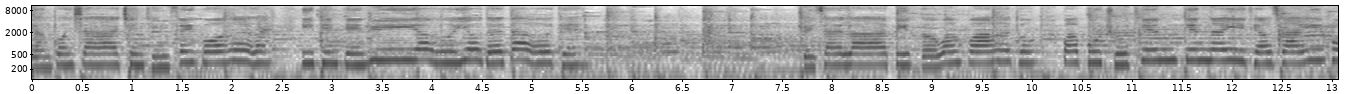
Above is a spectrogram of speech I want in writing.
阳光下，蜻蜓飞过来，一片片绿油油的稻田。水彩蜡笔和万花筒，画不出天边那一条彩虹。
